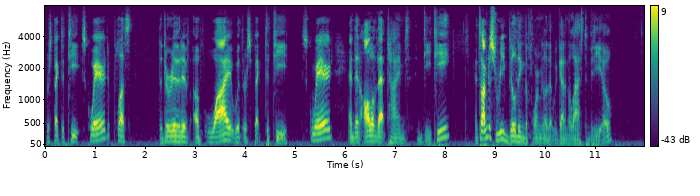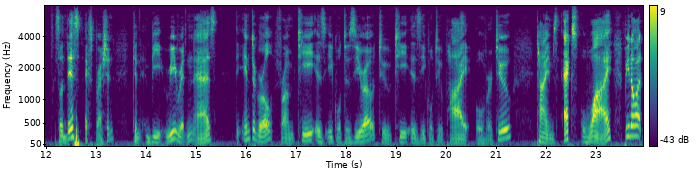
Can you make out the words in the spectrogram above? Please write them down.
respect to t squared plus the derivative of y with respect to t squared, and then all of that times dt. And so I'm just rebuilding the formula that we got in the last video. So this expression can be rewritten as the integral from t is equal to 0 to t is equal to pi over 2 times x, y. But you know what?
